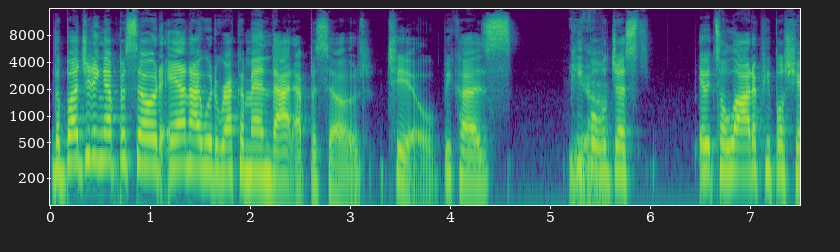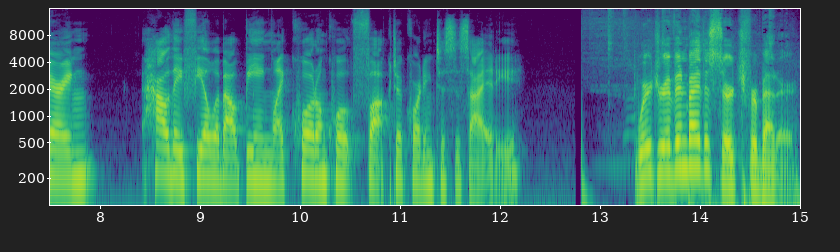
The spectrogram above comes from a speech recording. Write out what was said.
the budgeting episode, and I would recommend that episode too, because people Yeah. just, it's a lot of people sharing how they feel about being like quote unquote fucked according to society. We're driven by the search for better.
